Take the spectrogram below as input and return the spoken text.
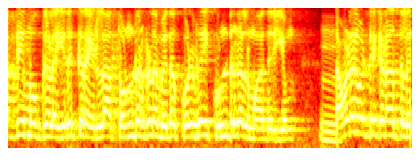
அதிமுக இருக்கிற எல்லா தொண்டர்களும் ஏதோ கொள்கை குன்றுகள் மாதிரியும் தமிழக வெற்றி கழகத்துல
